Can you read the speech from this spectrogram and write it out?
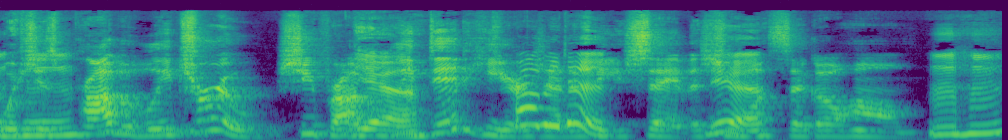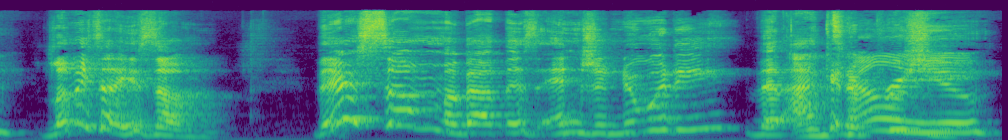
which is Mhm. probably true. She probably Yeah. did hear Probably Genevieve did. say that she wants to go home. Mhm. Let me tell you something. There's something about this ingenuity that I I'm can telling appreciate. you.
